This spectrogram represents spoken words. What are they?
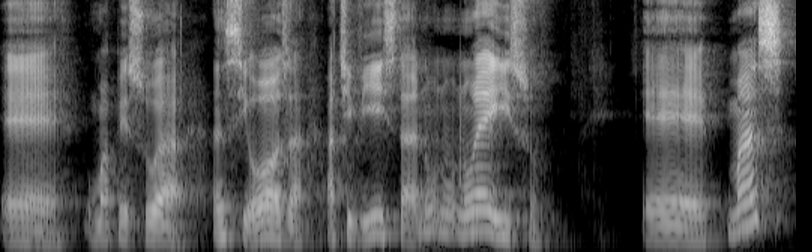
é, uma pessoa ansiosa, ativista, não, não, não é isso. É, mas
